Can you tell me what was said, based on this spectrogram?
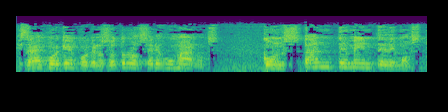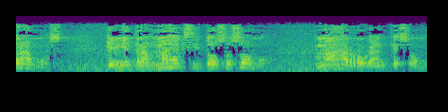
¿Y sabes por qué? Porque nosotros los seres humanos constantemente demostramos que mientras más exitosos somos, más arrogantes somos.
